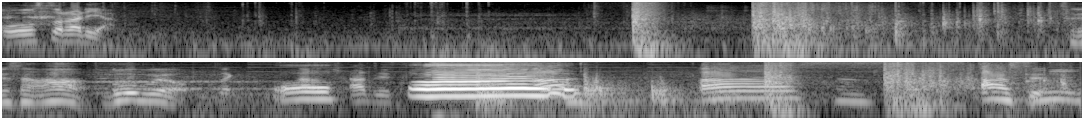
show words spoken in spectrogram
オーストラリア。酒さんあ5秒。ああです。あー。アー。スアース2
